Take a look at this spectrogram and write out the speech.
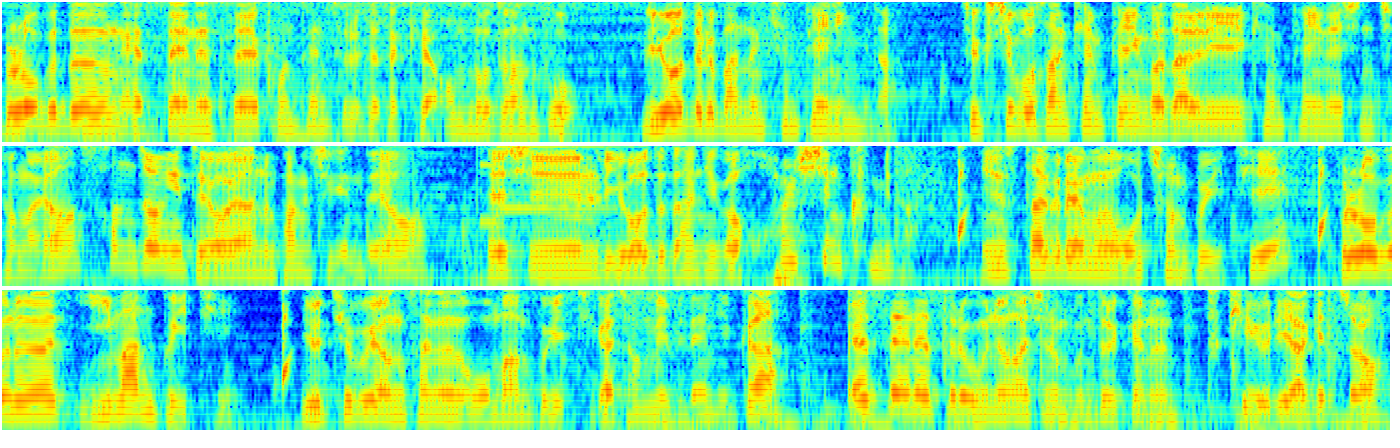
블로그 등 SNS에 콘텐츠를 제작해 업로드한 후 reward를 받는 캠페인입니다. 즉시 보상 캠페인과 달리 캠페인에 신청하여 선정이 되어야 하는 방식인데요. 대신 reward 단위가 훨씬 큽니다. 인스타그램은 5000VT, 블로그는 2만 VT, 유튜브 영상은 5만 VT가 적립이 되니까 SNS를 운영하시는 분들께는 특히 유리하겠죠?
